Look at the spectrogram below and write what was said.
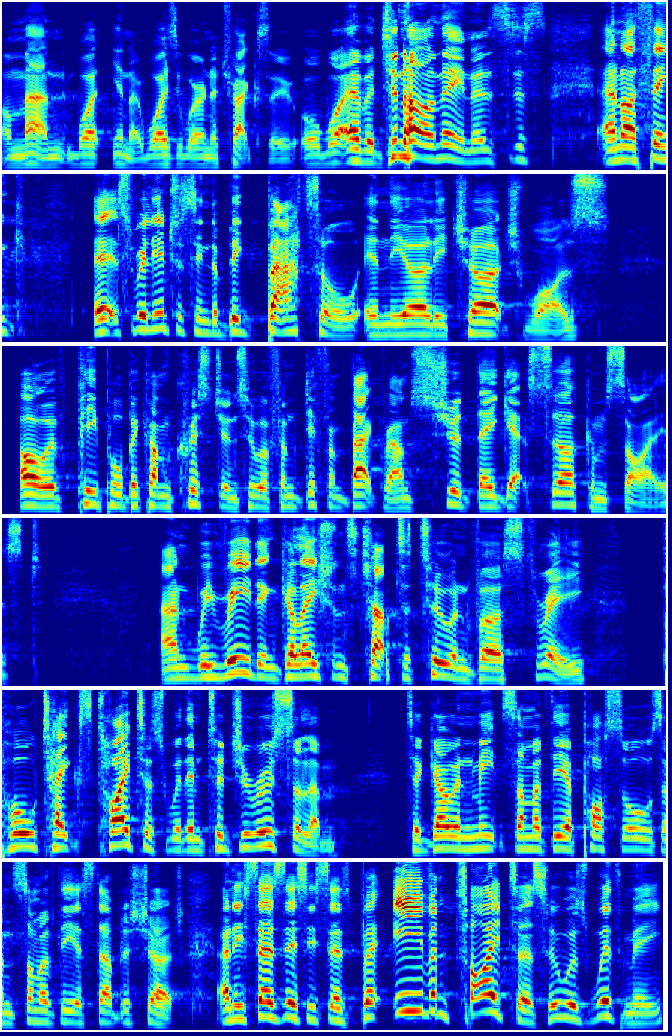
"Oh man, what you know? Why is he wearing a tracksuit or whatever?" Do you know what I mean? It's just, and I think it's really interesting. The big battle in the early church was, oh, if people become Christians who are from different backgrounds, should they get circumcised? And we read in Galatians chapter 2 and verse 3 Paul takes Titus with him to Jerusalem to go and meet some of the apostles and some of the established church. And he says this he says, But even Titus, who was with me,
